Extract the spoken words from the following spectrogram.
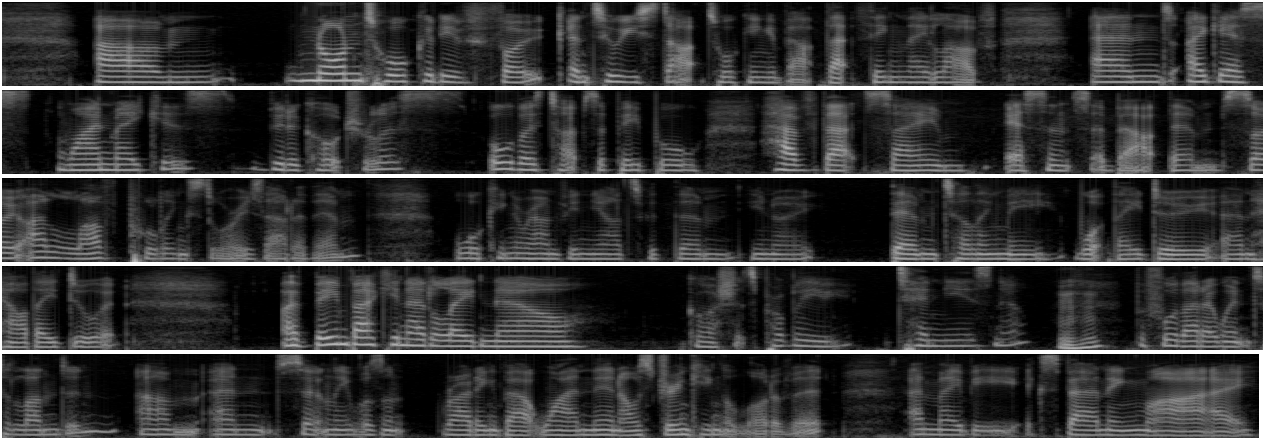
Um, non-talkative folk until you start talking about that thing they love and I guess winemakers, viticulturalists, all those types of people have that same essence about them. So I love pulling stories out of them, walking around vineyards with them, you know, them telling me what they do and how they do it. I've been back in Adelaide now, gosh, it's probably 10 years now. Mm-hmm. Before that, I went to London um, and certainly wasn't writing about wine then. I was drinking a lot of it and maybe expanding my,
